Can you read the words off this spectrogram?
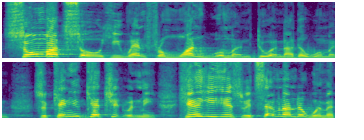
So much so, he went from one woman to another woman. So, can you catch it with me? Here he is with 700 women,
